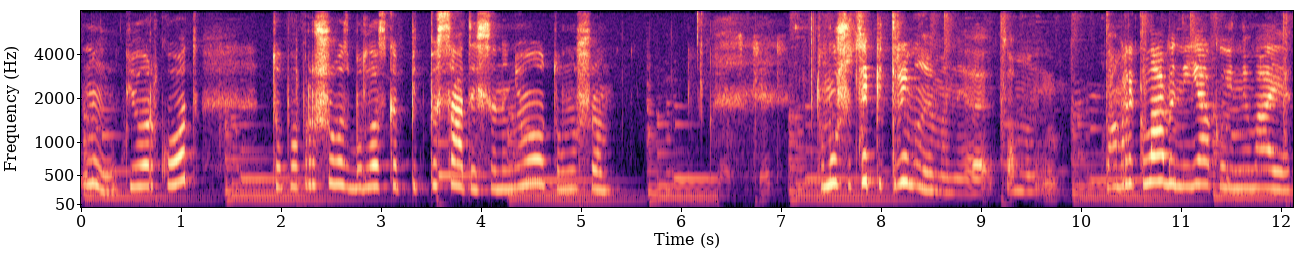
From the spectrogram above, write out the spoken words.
ну, QR-код то попрошу вас, будь ласка, підписатися на нього, тому що. Тому що це підтримує мене. Там, там реклами ніякої немає.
